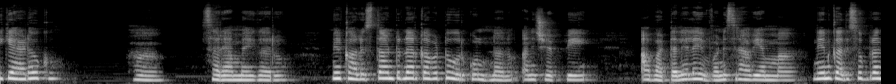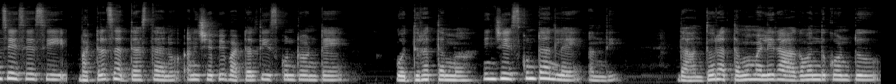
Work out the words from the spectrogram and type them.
ఇక ఏడవకు. సరే అమ్మాయి గారు. మీరు కలుస్తా అంటున్నారు కాబట్టి ఊరుకుంటున్నాను అని చెప్పి ఆ బట్టలు ఇలా ఇవ్వండి శ్రావ్యమ్మ నేను గది శుభ్రం చేసేసి బట్టలు సర్దేస్తాను అని చెప్పి బట్టలు తీసుకుంటుంటే వద్దు రత్తమ్మ నేను చేసుకుంటానులే అంది. దాంతో రత్తమ్మ మళ్ళీ రాగం అందుకుంటూ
